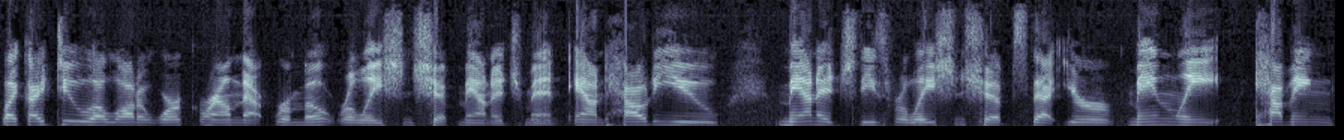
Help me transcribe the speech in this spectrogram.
Like I do a lot of work around that remote relationship management and how do you manage these relationships that you're mainly having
